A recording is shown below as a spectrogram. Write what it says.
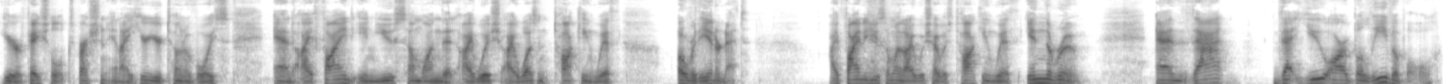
your facial expression and I hear your tone of voice, and I find in you someone that I wish I wasn't talking with over the internet. I find in you someone that I wish I was talking with in the room. And that that you are believable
